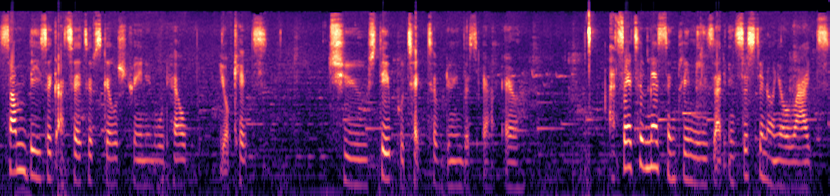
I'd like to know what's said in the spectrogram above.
Some basic assertive skills training would help your kids to stay protective during this era. Assertiveness simply means that insisting on your rights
